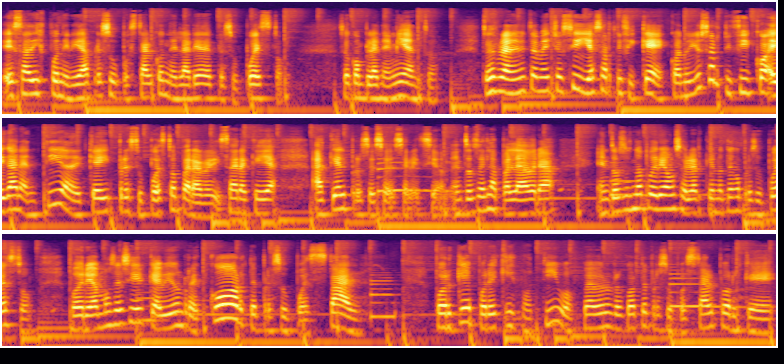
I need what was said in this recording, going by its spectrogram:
esa disponibilidad presupuestal con el área de presupuesto, o sea, con planeamiento. Entonces, planeamiento me ha dicho, sí, ya certifiqué. Cuando yo certifico, hay garantía de que hay presupuesto para realizar aquella, aquel proceso de selección. Entonces, la palabra entonces no podríamos hablar que no tengo presupuesto. Podríamos decir que ha habido un recorte presupuestal. ¿Por qué? Por X motivos. Puede haber un recorte presupuestal porque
